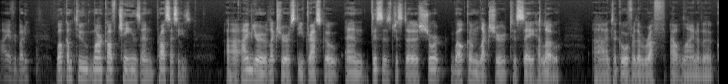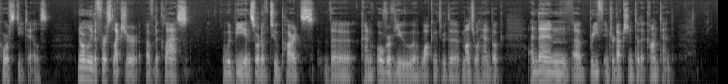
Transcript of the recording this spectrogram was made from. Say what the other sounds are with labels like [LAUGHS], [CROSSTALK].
Hi, everybody. Welcome to Markov Chains and Processes. Uh, I'm your lecturer, Steve Drasko, and this is just a short welcome lecture to say hello uh, and to go over the rough outline of the course details. Normally, the first lecture of the class would be in sort of two parts the kind of overview of walking through the module handbook, and then a brief introduction to the content.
